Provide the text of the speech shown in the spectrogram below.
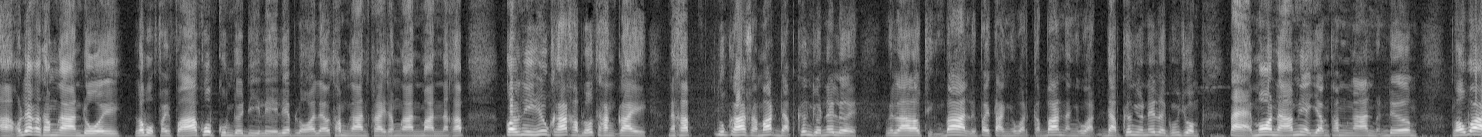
อ่าเขาเรียกว่าทำงานโดยระบบไฟฟ้าควบคุมโดยดีเลย์เรียบร้อยแล้วทำงานใครทำงานมันนะครับ กรณีที่ลูกค้าขับรถทางไกลนะครับ ลูกค้าสามารถดับเครื่องยนต์ได้เลย เวลาเราถึงบ้านหรือไปต่างจังหวัดกลับบ้านต่างจังหวัดดับเครื่องยนต์ได้เลยคุณผู้ชม แต่หม้อน้ำเนี่ยยังทำงานเหมือนเดิม เพราะว่า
